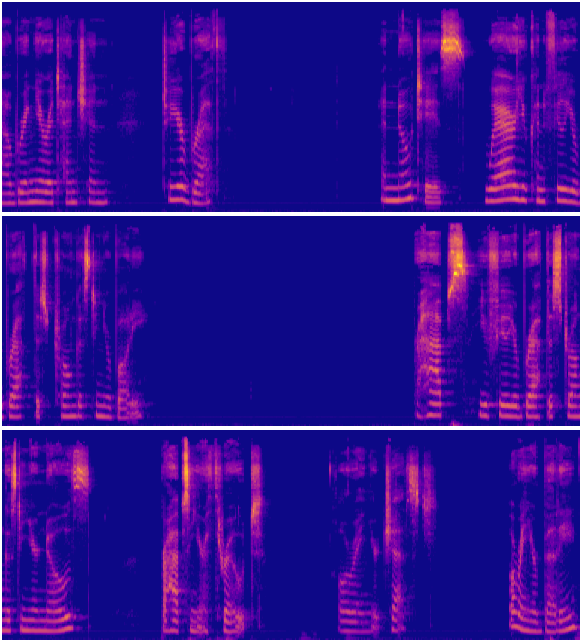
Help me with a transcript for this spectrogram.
Now bring your attention to your breath and notice where you can feel your breath the strongest in your body. Perhaps you feel your breath the strongest in your nose, perhaps in your throat, or in your chest, or in your belly.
